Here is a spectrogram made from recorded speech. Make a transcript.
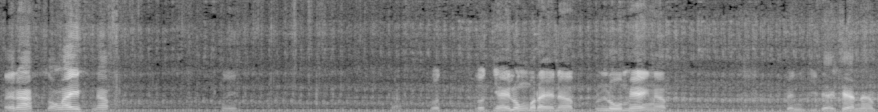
ไปน้าสองไรนะครับนี่รถรถใหญ่ลงบ่ได้นะครับมันโลมแห้งนะครับ เป็นอีแดแคนนะครับ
